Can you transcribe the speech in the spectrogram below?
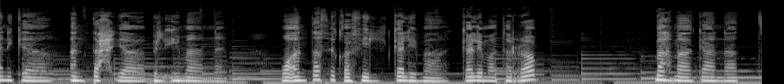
بإمكانك أن تحيا بالإيمان وأن تثق في الكلمة كلمة الرب. مهما كانت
